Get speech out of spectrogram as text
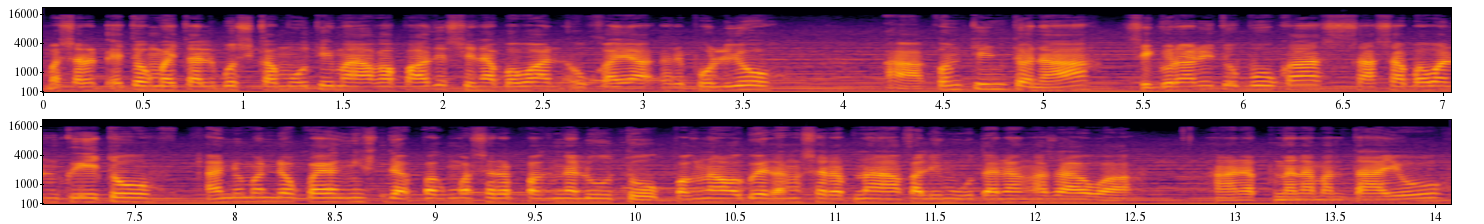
Masarap itong may talbos kamuti mga kapaders, sinabawan o kaya repolyo. Ah, kontento na. Sigurado ito bukas, sasabawan ko ito. Ano man daw kayang isda pag masarap pag naluto, pag na-over ang sarap nakakalimutan ng asawa. Hanap na naman tayo.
